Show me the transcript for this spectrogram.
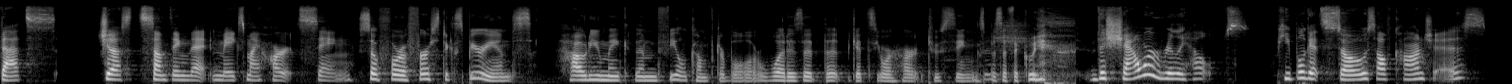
That's just something that makes my heart sing. So, for a first experience, how do you make them feel comfortable, or what is it that gets your heart to sing specifically? The shower really helps. People get so self conscious.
